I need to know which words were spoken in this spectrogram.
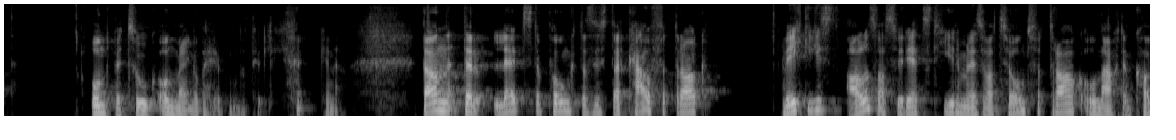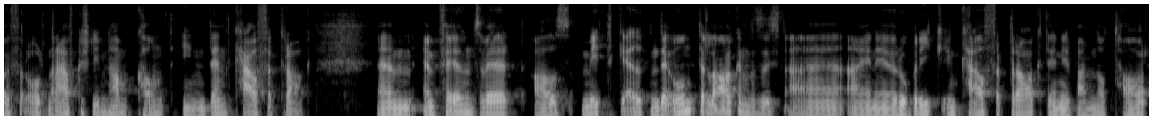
Und Bezug und Mängelbehebung natürlich. genau. Dann der letzte Punkt, das ist der Kaufvertrag. Wichtig ist, alles, was wir jetzt hier im Reservationsvertrag und auch dem Käuferordner aufgeschrieben haben, kommt in den Kaufvertrag. Ähm, empfehlenswert als mitgeltende Unterlagen, das ist äh, eine Rubrik im Kaufvertrag, den ihr beim Notar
